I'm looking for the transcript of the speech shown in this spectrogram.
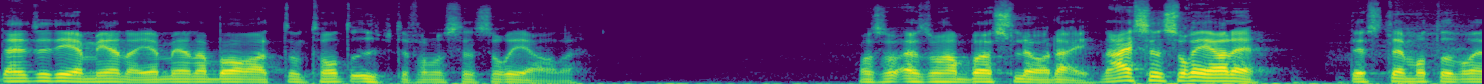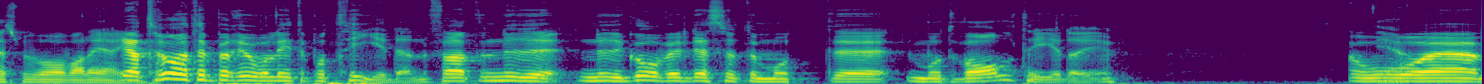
det är inte det jag menar. Jag menar bara att de tar inte upp det för de censurerar det. Alltså, alltså han börjar slå dig. Nej, censurera det! Det stämmer inte överens med våra värderingar. Jag tror att det beror lite på tiden. För att nu, nu går vi dessutom mot, eh, mot valtider ju. Och... Ja. Eh,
